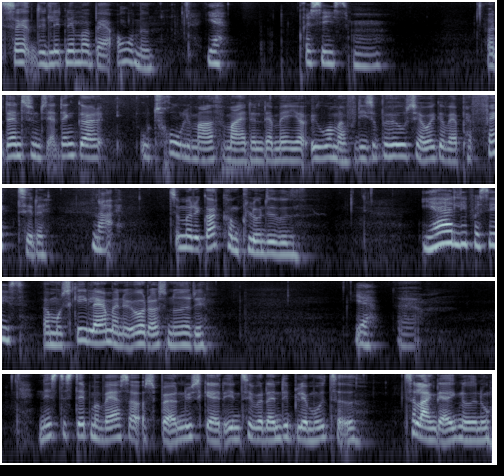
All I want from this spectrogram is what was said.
så er det lidt nemmere at bære over med. ja, præcis. Og den synes jeg, den gør utrolig meget for mig, den der med, at jeg øver mig. Fordi så behøver jeg jo ikke at være perfekt til det. Nej. Så må det godt komme kluntet ud. Ja, lige præcis. Og måske lærer man øvrigt også noget af det. Ja. Ja. Næste step må være så at spørge nysgerrigt ind til, hvordan det bliver modtaget. Så langt er ikke noget nu.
